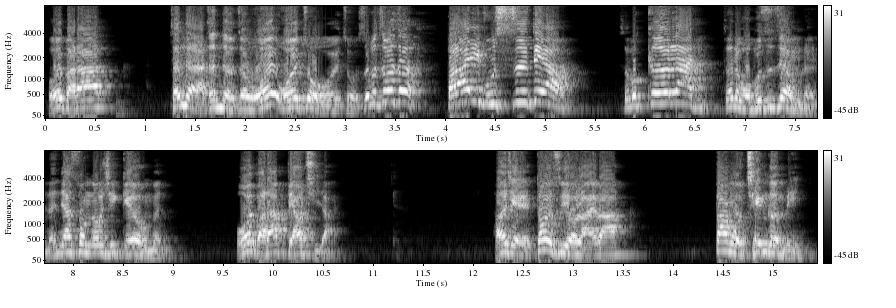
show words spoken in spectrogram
我会把它真的啊，真的，这我会我会做，我会做，什么什么什么。把他衣服撕掉，什么割烂？真的，我不是这种人。人家送东西给我们，我会把它裱起来。而且都是有来吧，帮我签个名，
